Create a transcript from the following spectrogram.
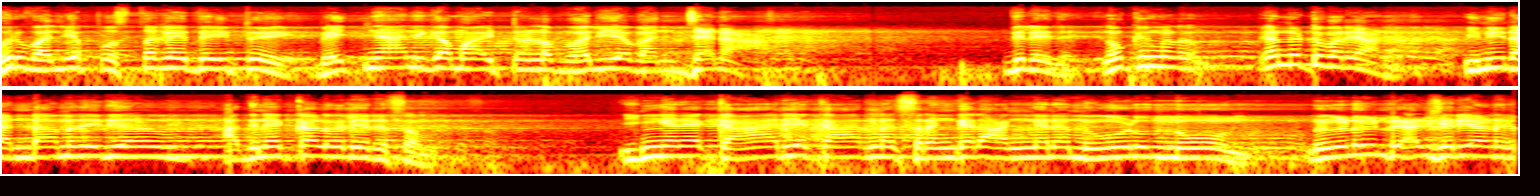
ഒരു വലിയ പുസ്തകം എഴുതിയിട്ട് വൈജ്ഞാനികമായിട്ടുള്ള വലിയ വഞ്ചന. ഇതിലേത് നോക്കുങ്ങൾ എന്നിട്ട് പറയാണ്. ഇനി രണ്ടാമത് എഴുതിയാണ് അതിനേക്കാൾ വലിയ രസം. ഇങ്ങനെ കാര്യകാരണ ശൃംഖല അങ്ങനെ നീളുന്നു. നീളുണ്ട് അത് ശരിയാണ്.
